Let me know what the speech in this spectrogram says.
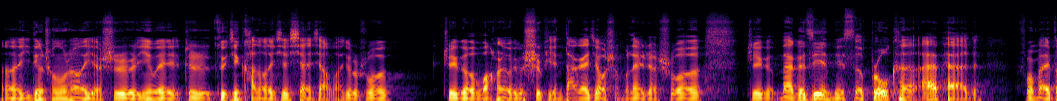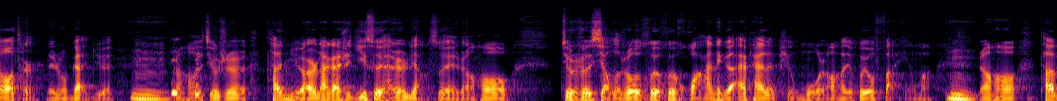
呃，一定程度上也是因为这是最近看到的一些现象吧，就是说这个网上有一个视频，大概叫什么来着？说这个 magazine is a broken iPad for my daughter 那种感觉。嗯然后就是他女儿大概是一岁还是两岁，然后就是说小的时候会会划那个 iPad 的屏幕，然后他就会有反应嘛。嗯然后他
